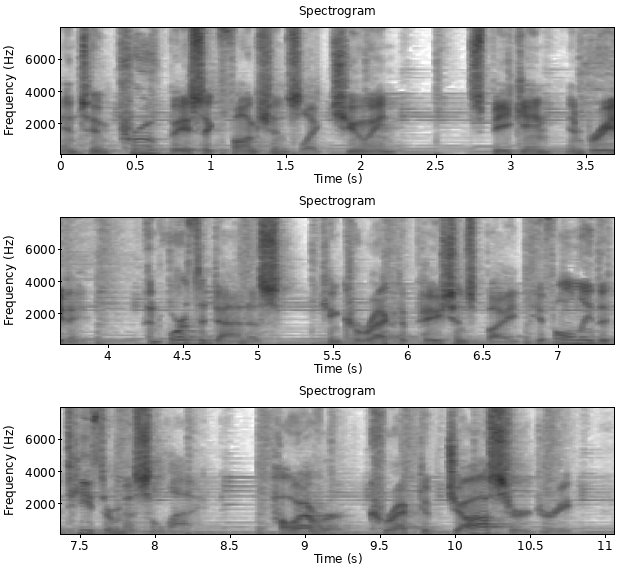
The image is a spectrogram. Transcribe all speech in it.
and to improve basic functions like chewing, speaking, and breathing. An orthodontist can correct a patient's bite if only the teeth are misaligned. However, corrective jaw surgery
